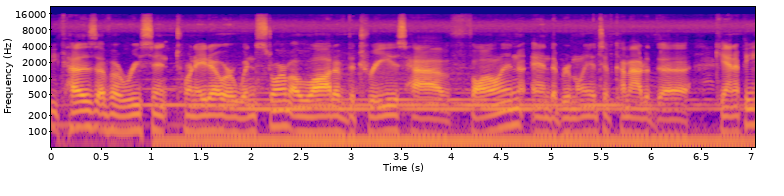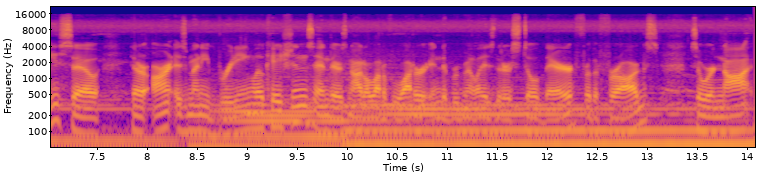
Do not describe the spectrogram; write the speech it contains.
Because of a recent tornado or windstorm, a lot of the trees have fallen and the bromeliads have come out of the canopy. So there aren't as many breeding locations and there's not a lot of water in the bromeliads that are still there for the frogs. So we're not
